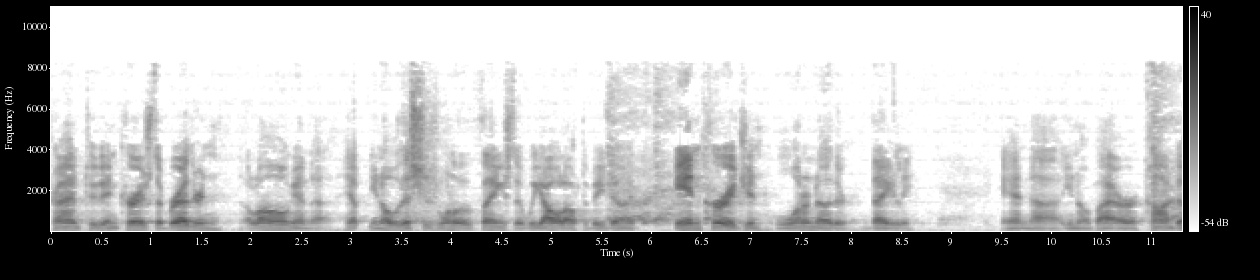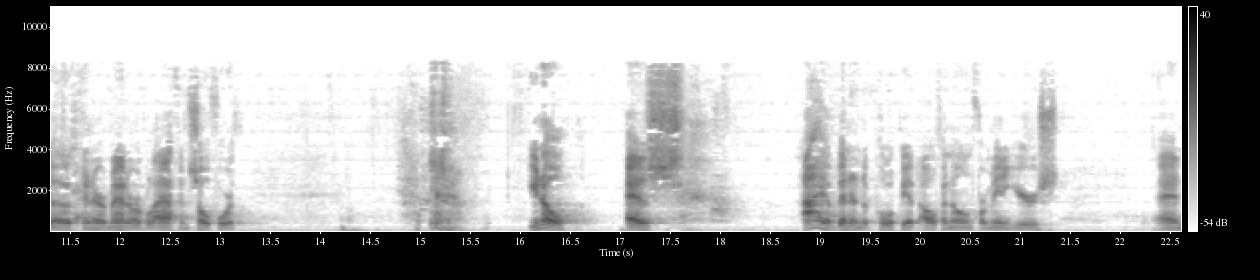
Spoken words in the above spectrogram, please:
trying to encourage the brethren along and uh, help. You know, this is one of the things that we all ought to be doing, encouraging one another daily. And, uh, you know, by our conduct and our manner of life and so forth. you know, as I have been in the pulpit off and on for many years, and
